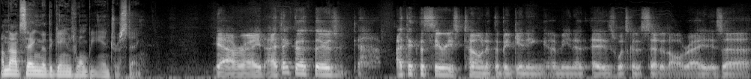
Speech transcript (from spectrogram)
I'm not saying that the games won't be interesting. Yeah, right. I think that there's, I think the series tone at the beginning, I mean, is what's going to set it all, right? Is a,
